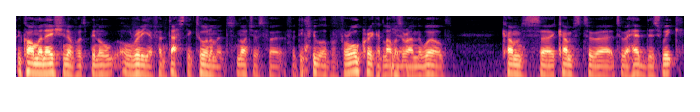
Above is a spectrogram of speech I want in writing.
the culmination of what's been al- already a fantastic tournament, not just for, for DP World, but for all cricket lovers Yeah. around the world, comes uh, comes to a, to a head this week.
